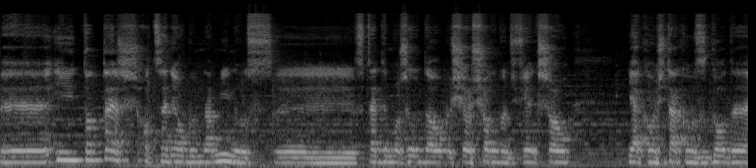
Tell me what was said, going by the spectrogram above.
Yy, I to też oceniałbym na minus. Yy, Wtedy może udałoby się osiągnąć większą jakąś taką zgodę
